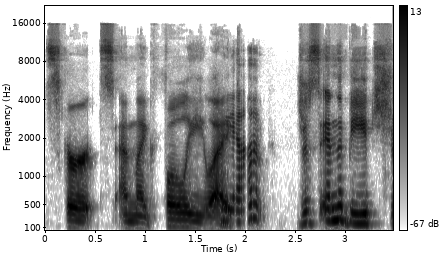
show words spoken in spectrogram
skirts and like fully like yeah. just in the beach.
